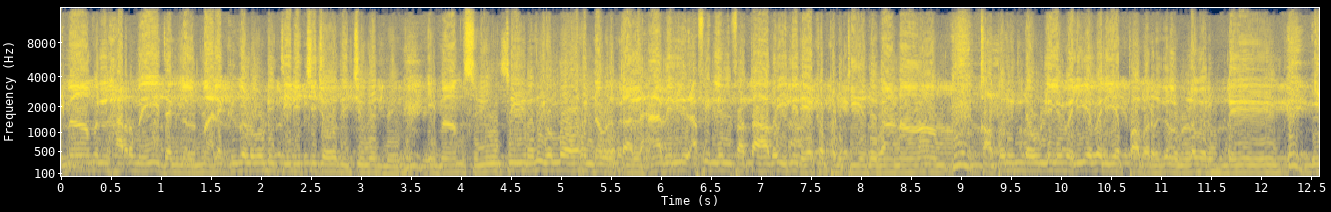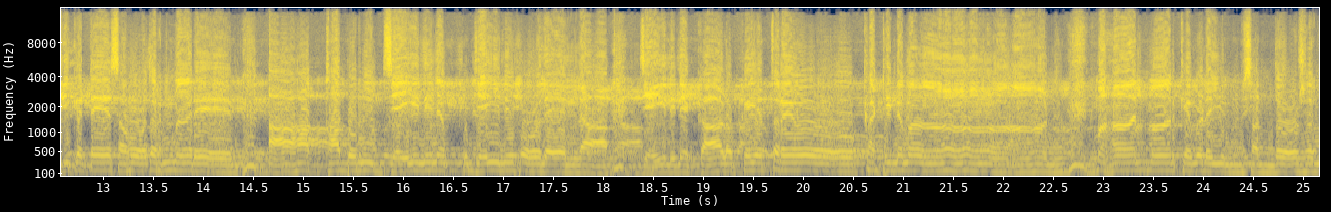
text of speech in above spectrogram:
ഇമാമുൽ ഹർമൈതങ്ങൾ മലക്കുകളോട് തിരിച്ചു ചോദിച്ചുവെന്ന് ഇമാം ഫതാവയിൽ രേഖപ്പെടുത്തിയത് കാണാം. ഖബറിന്റെ ഉള്ളിൽ വലിയ വലിയ പവറുകൾ ഉള്ളവരുണ്ട്. ഇരിക്കട്ടെ സഹോദരന്മാരെ ആ ഖബർ ജയിലിനെ ജയിൽ പോലെയല്ല. ജയിലിനേക്കാളൊക്കെ എത്രയോ കഠിനമാണ്. മഹാന്മാർക്ക് എവിടെയും സന്തോഷം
